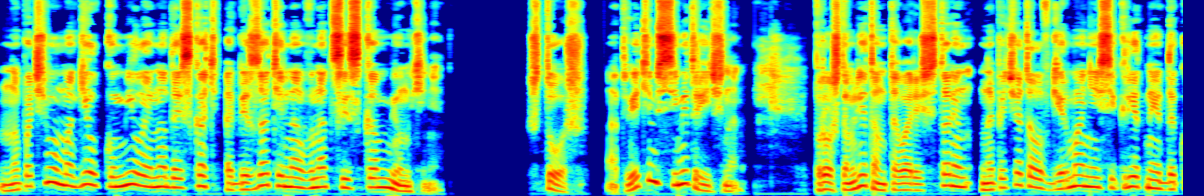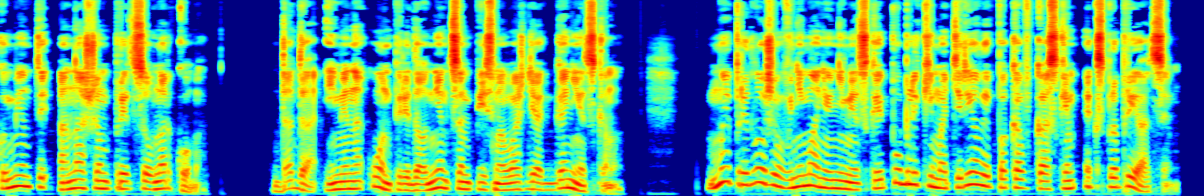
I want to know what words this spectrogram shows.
Но почему могилку милой надо искать обязательно в нацистском Мюнхене? Что ж, Ответим симметрично. Прошлым летом товарищ Сталин напечатал в Германии секретные документы о нашем предсовнаркома. Да-да, именно он передал немцам письма вождя к Ганецкому. Мы предложим вниманию немецкой публики материалы по кавказским экспроприациям.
